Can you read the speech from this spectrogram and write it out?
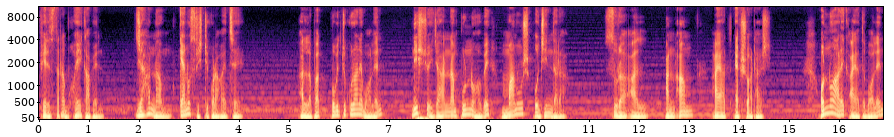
ফেরেস্তারা ভয়ে কাঁপেন। যাহার নাম কেন সৃষ্টি করা হয়েছে? আল্লাপাক পবিত্র কুরআনে বলেন, নিশ্চয়ই যাহার নাম পূর্ণ হবে মানুষ ও জিন দ্বারা সুরা আল আন আম আয়াত একশো আঠাশ। অন্য আরেক আয়াতে বলেন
